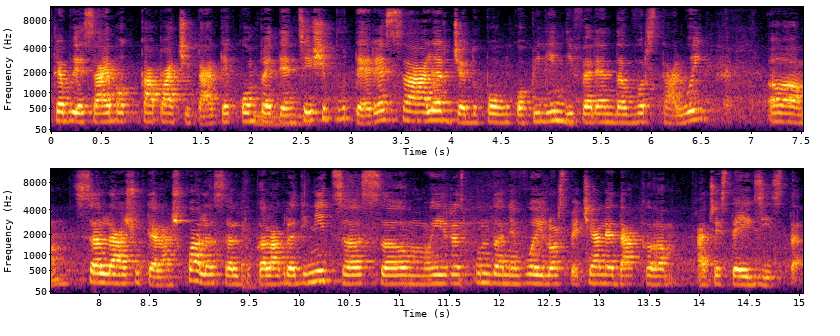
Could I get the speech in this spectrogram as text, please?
trebuie să aibă capacitate, competențe și putere să alerge după un copil, indiferent de vârsta lui, uh, să-l ajute la școală, să-l ducă la grădiniță, să îi răspundă nevoilor speciale dacă acestea există.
